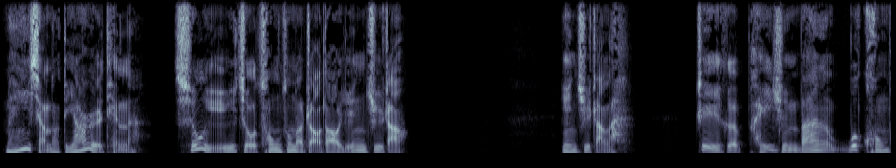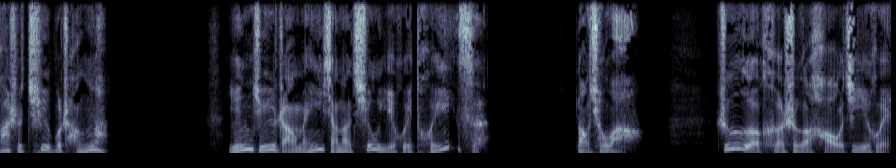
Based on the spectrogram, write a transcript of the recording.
没想到第二天呢，秋雨就匆匆的找到云局长。云局长啊，这个培训班我恐怕是去不成了。云局长没想到秋雨会推辞，老邱啊，这可是个好机会，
